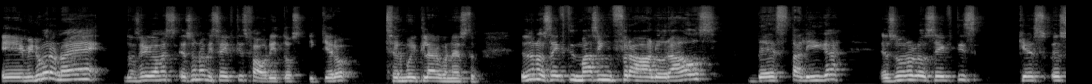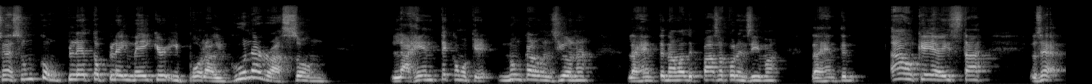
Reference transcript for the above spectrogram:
Eh, mi número 9, Don Sergio Gómez, es uno de mis safeties favoritos y quiero ser muy claro con esto. Es uno de los safeties más infravalorados de esta liga. Es uno de los safeties que es, es un completo playmaker y por alguna razón la gente como que nunca lo menciona, la gente nada más le pasa por encima, la gente ah, ok, ahí está. O sea,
